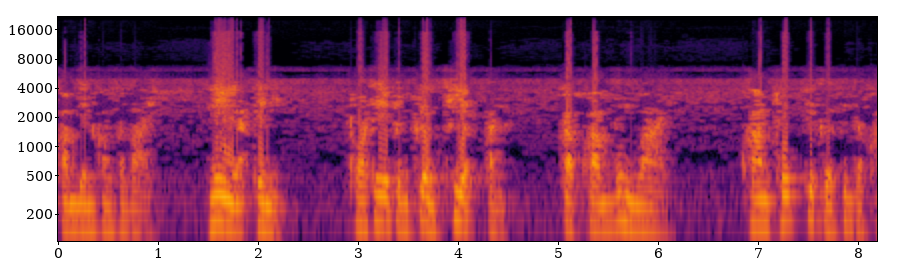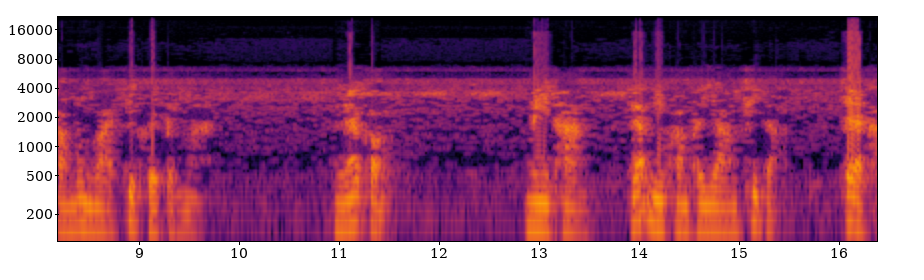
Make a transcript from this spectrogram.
ความเย็นความสบาย นี่แหละที่นี่พอที่เป็นเครื่องเทียบกันกับความวุ่นวาย ความทุกข์ที่เกิดขึ้นจากความวุ่นวายที่เคยเป็นมา แล้วก็มีทางและมีความพยายามที่จะแก้ไข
